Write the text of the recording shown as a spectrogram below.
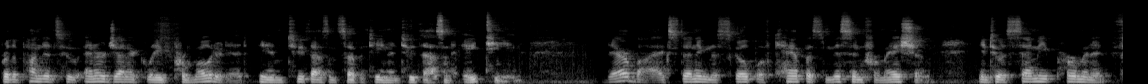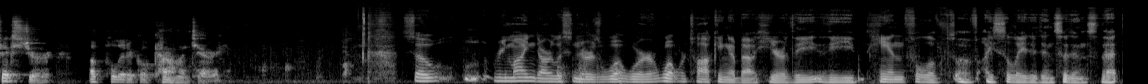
for the pundits who energetically promoted it in 2017 and 2018, thereby extending the scope of campus misinformation into a semi permanent fixture of political commentary. So, remind our listeners what we're what we're talking about here the the handful of, of isolated incidents that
